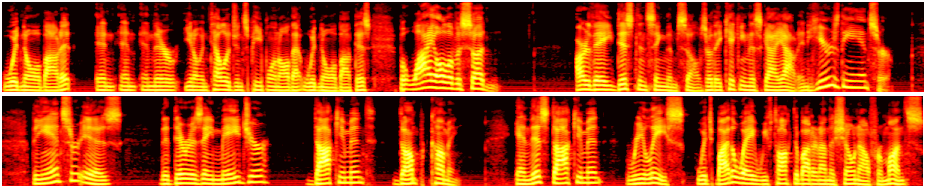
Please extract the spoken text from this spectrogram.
would know about it and and and their you know intelligence people and all that would know about this but why all of a sudden are they distancing themselves? Are they kicking this guy out? And here's the answer. The answer is that there is a major document dump coming. And this document release which by the way we've talked about it on the show now for months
